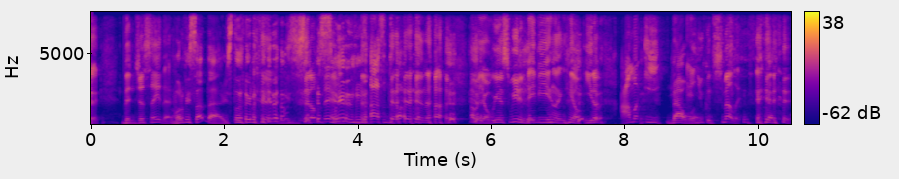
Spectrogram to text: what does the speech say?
then just say that. What if he said that? Are you still gonna feed him? Sit upstairs. Sweden. That's dumb. I'm like, yo, we in Sweden, baby. Like, you know, eat up. I'ma eat, Now and what? you can smell it.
